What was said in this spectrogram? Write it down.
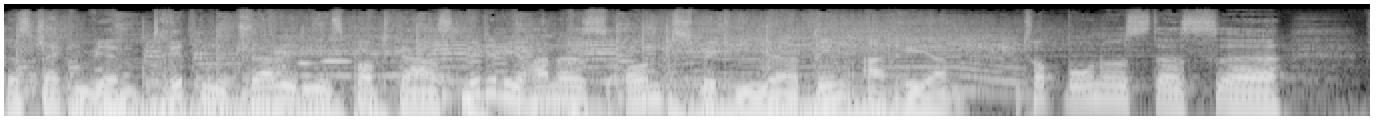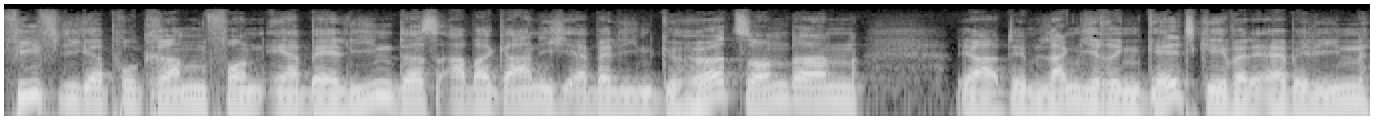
das checken wir im dritten Travel Deals Podcast mit dem Johannes und mit mir, dem Adrian. Top Bonus, das äh, Vielfliegerprogramm von Air Berlin, das aber gar nicht Air Berlin gehört, sondern ja, dem langjährigen Geldgeber der Air Berlin,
